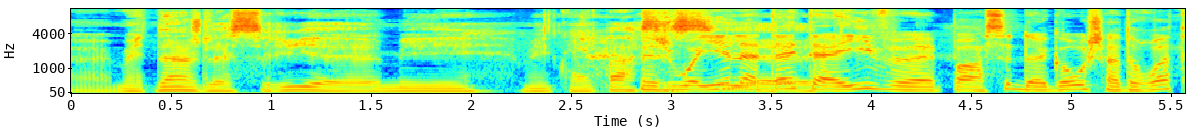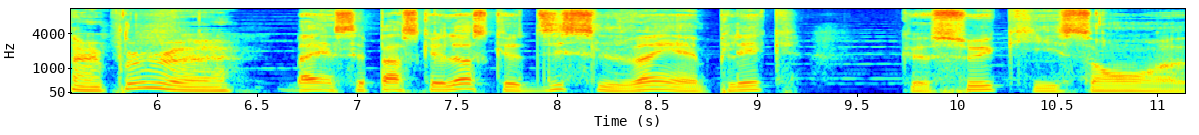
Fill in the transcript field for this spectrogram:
Euh, maintenant, je laisserai euh, mes, mes comparses. Mais je voyais ici, la tête euh, à Yves passer de gauche à droite un peu. euh, Ben, c'est parce que là, ce que dit Sylvain implique que ceux qui sont euh,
